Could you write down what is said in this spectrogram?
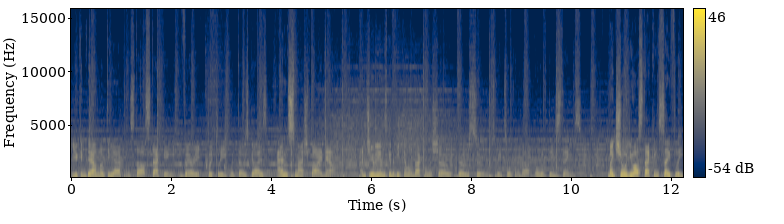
You can download the app and start stacking very quickly with those guys and Smashbuy now. And Julian's going to be coming back on the show very soon to be talking about all of these things. Make sure you are stacking safely.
